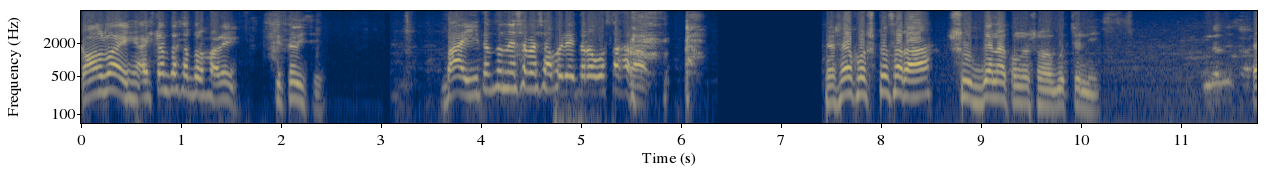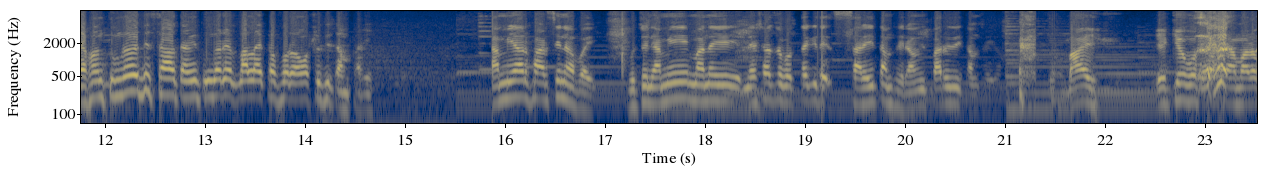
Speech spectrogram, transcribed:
কামাল ভাই আসলাম তো একটা দরকারে কিতে হইছে। ভাই এটা তো নেশা বেশা করে এটার অবস্থা খারাপ। নেশা কষ্ট ছাড়া সুখ দেয় না কোনো সময় বুঝছ নি এখন তোমরা যদি চাও আমি তোমরা ভালো একটা পরামর্শ দিতাম পারি। আমি আর পারছি না ভাই বুঝছ আমি মানে নেশা জগৎ থেকে সারি দিতাম চাই আমি পারু দিতাম চাই ভাই এ কি অবস্থা ভাই আমারও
